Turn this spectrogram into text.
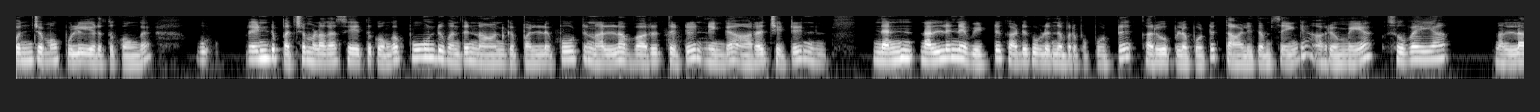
கொஞ்சமாக புளி எடுத்துக்கோங்க. ரெண்டு பச்சை மிளகாய் சேர்த்துக்கோங்க. பூண்டு வந்து நான்கு பல் போட்டு நல்லா வறுத்துட்டு நீங்கள் அரைச்சிட்டு நன் நல்லெண்ணெய் விட்டு கடுகு உளுந்த பருப்பு போட்டு கருவேப்பிலை போட்டு தாளிதம் செய்யுங்க. அருமையாக சுவையாக நல்லா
